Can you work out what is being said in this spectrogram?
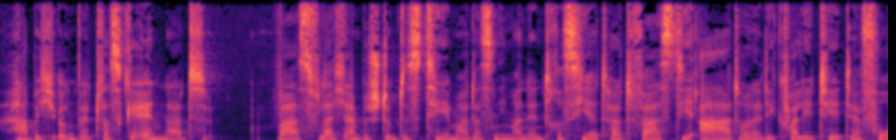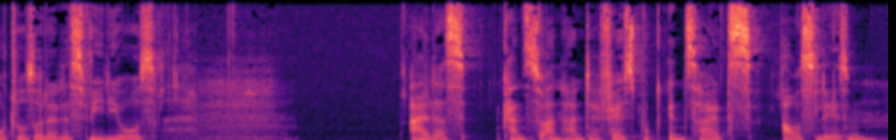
Habe ich irgendetwas geändert? War es vielleicht ein bestimmtes Thema, das niemand interessiert hat? War es die Art oder die Qualität der Fotos oder des Videos? All das kannst du anhand der Facebook Insights auslesen.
